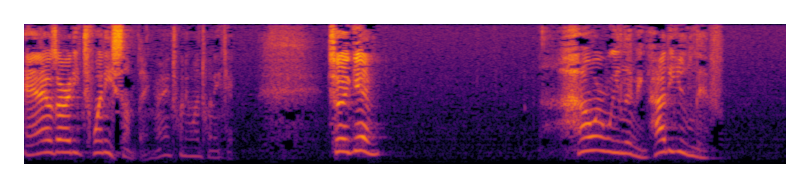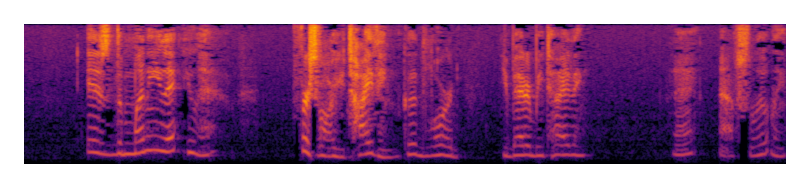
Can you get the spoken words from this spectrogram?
And I was already 20 something, right? 21, 22. So again, how are we living? How do you live? Is the money that you have, first of all, are you tithing? Good Lord, you better be tithing. Okay? Absolutely.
